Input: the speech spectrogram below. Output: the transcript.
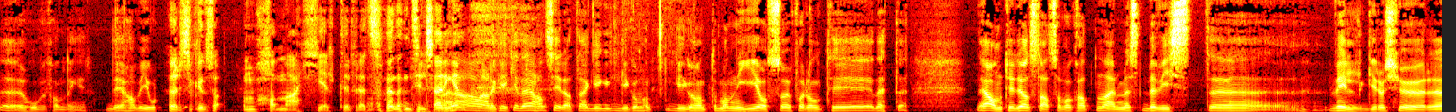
uh, hovedforhandlinger. Det har vi gjort. Høres ikke ut som han er helt tilfreds med den tilskjæringen? Nei, han er nok ikke det. Han sier at det er gigantomani også i forhold til dette. Det antyder jo at statsadvokaten nærmest bevisst eh, velger å kjøre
